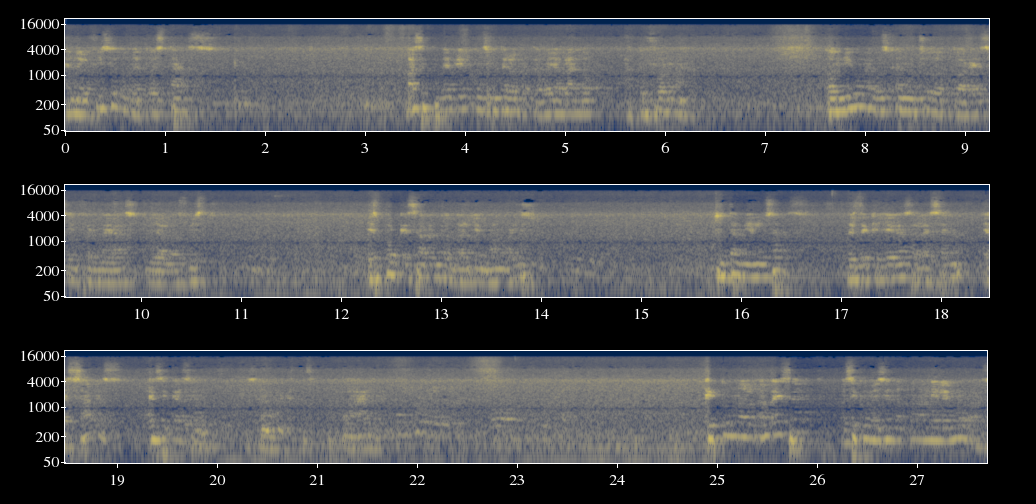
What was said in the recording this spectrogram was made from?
en el oficio donde tú estás, vas a tener bien consciente de lo que te voy hablando a tu forma. Conmigo me buscan muchos doctores y enfermeras, tú ya lo has visto es porque saben cuando alguien va a morir. Tú también lo sabes. Desde que llegas a la escena, ya sabes. Casi, casi. O. Que tú no. ah, Exacto. Así como diciendo, no, ni le muevas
